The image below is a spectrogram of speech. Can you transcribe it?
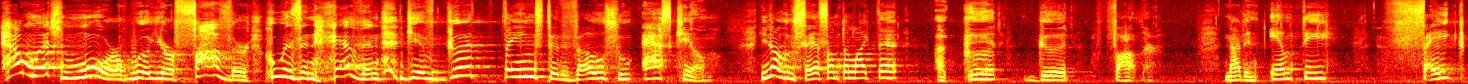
How much more will your Father who is in heaven give good things to those who ask him? You know who says something like that? A good, good Father. Not an empty, fake,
